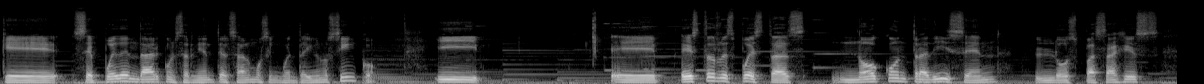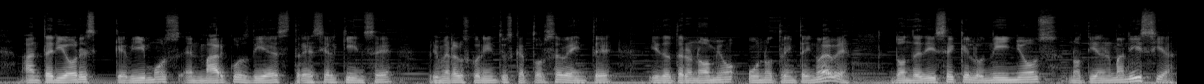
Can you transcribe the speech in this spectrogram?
que se pueden dar concerniente al Salmo 51.5. Y eh, estas respuestas no contradicen los pasajes anteriores que vimos en Marcos 10, 13 al 15, 1 Corintios 14, 20 y Deuteronomio 1.39, donde dice que los niños no tienen malicia,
